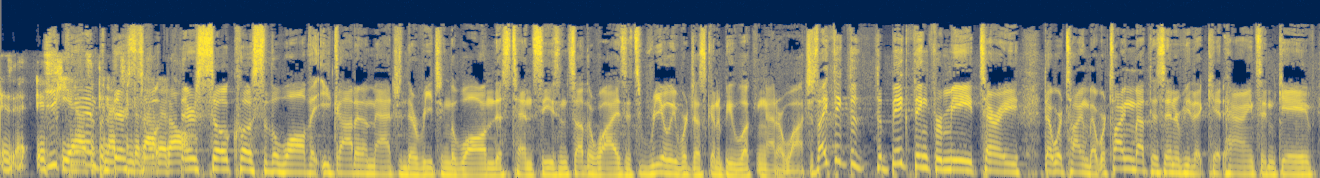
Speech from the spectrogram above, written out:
if You he has can, a but connection they're to so, that at all. They're so close to the wall that you got to imagine they're reaching the wall in this 10 seasons. Otherwise, it's really, we're just going to be looking at our watches. I think the, the big thing for me, Terry, that we're talking about, we're talking about this interview that Kit Harington gave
